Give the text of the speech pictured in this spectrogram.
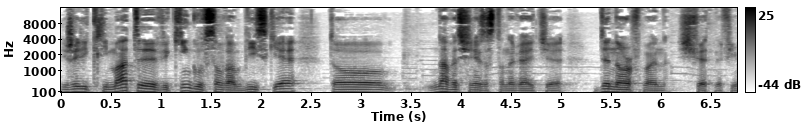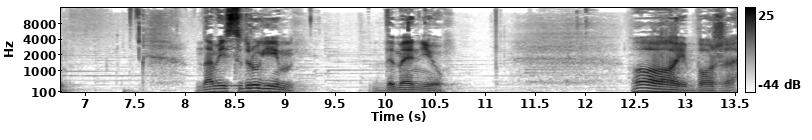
Jeżeli klimaty wikingów są wam bliskie, to nawet się nie zastanawiajcie, The Northman, świetny film. Na miejscu drugim The Menu. Oj Boże.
